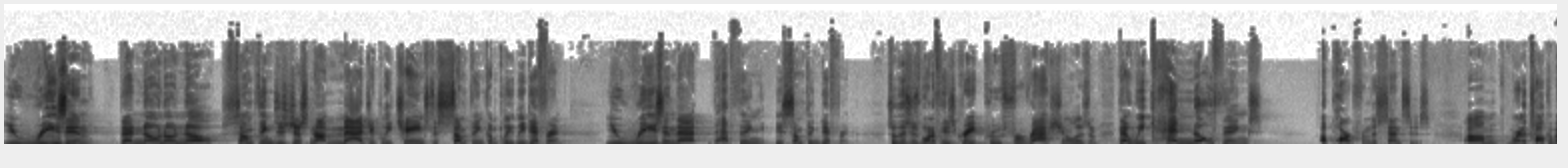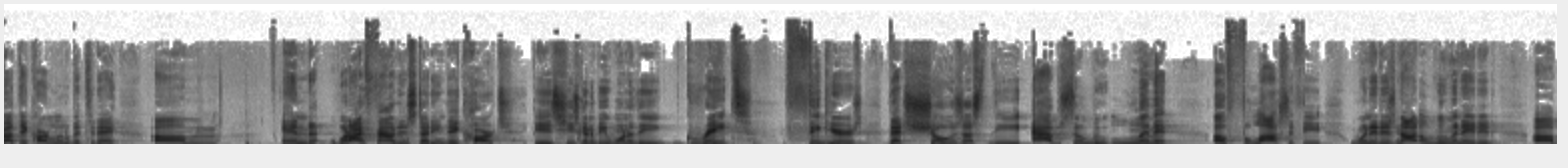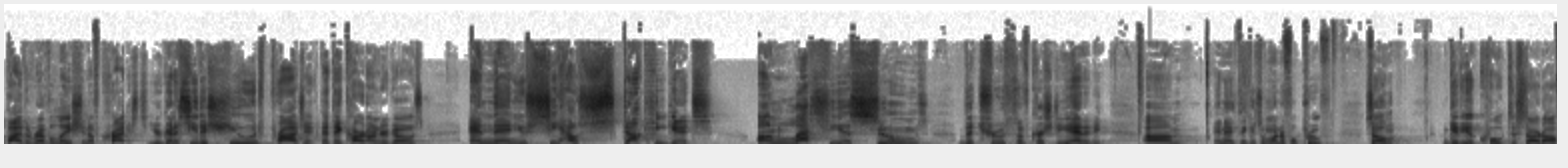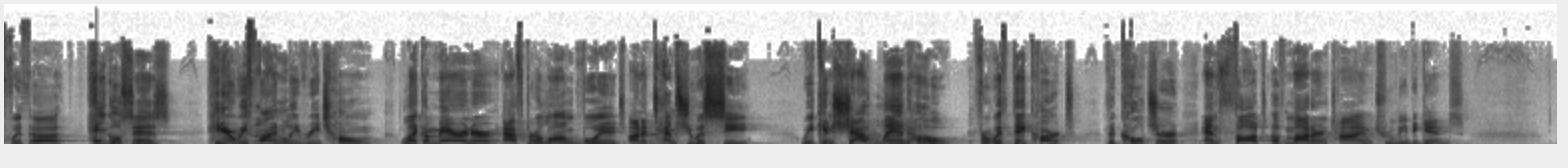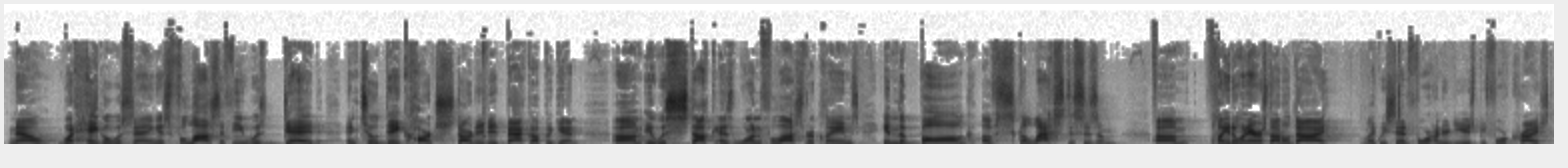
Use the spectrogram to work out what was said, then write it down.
You reason that no, no, no, something does just not magically change to something completely different. You reason that that thing is something different. So, this is one of his great proofs for rationalism that we can know things apart from the senses. Um, we're going to talk about Descartes a little bit today. Um, and what I've found in studying Descartes is he's going to be one of the great figures that shows us the absolute limit of philosophy when it is not illuminated uh, by the revelation of Christ. You're going to see this huge project that Descartes undergoes, and then you see how stuck he gets unless he assumes the truth of Christianity. Um, and I think it's a wonderful proof. So I'll give you a quote to start off with. Uh, Hegel says, Here we finally reach home, like a mariner after a long voyage on a tempestuous sea. We can shout land ho, for with Descartes, the culture and thought of modern time truly begins. Now, what Hegel was saying is philosophy was dead until Descartes started it back up again. Um, it was stuck, as one philosopher claims, in the bog of scholasticism. Um, Plato and Aristotle die, like we said, 400 years before Christ.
